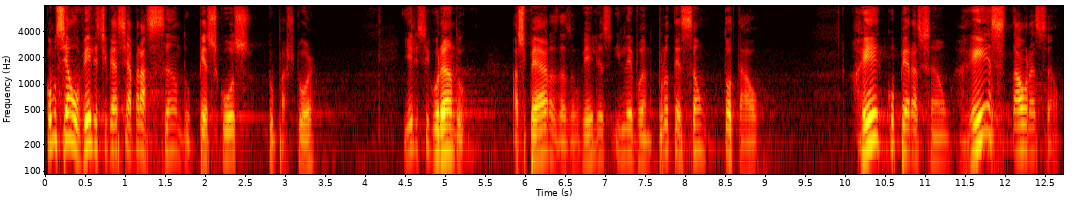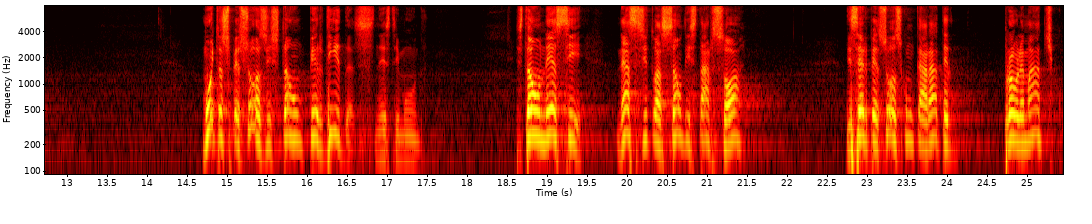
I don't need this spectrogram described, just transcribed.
Como se a ovelha estivesse abraçando o pescoço do pastor, e ele segurando as pernas das ovelhas e levando proteção total, recuperação, restauração. Muitas pessoas estão perdidas neste mundo. Estão nesse, nessa situação de estar só, de ser pessoas com caráter problemático.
